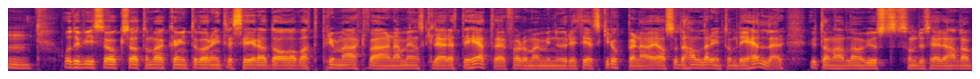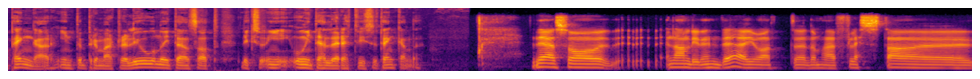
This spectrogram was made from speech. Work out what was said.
Mm. Och det visar också att de verkar inte vara intresserade av att primärt värna mänskliga rättigheter för de här minoritetsgrupperna. Alltså det handlar inte om det heller, utan det handlar om just som du säger, det handlar om pengar, inte primärt religion och inte ens att, liksom, och inte heller rättvisetänkande. Det är alltså, en anledning till det är ju att eh, de här flesta eh,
